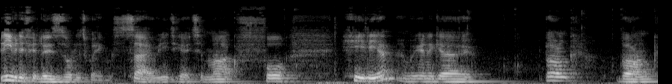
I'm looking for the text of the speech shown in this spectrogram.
even if it loses all its wings. So we need to go to Mark 4 helium and we're going to go bonk, bonk,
